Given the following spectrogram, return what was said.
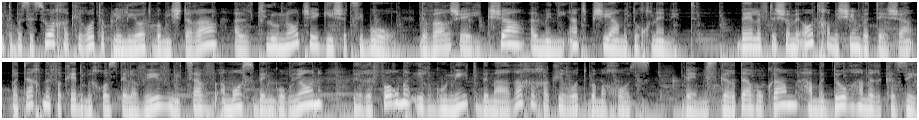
התבססו החקירות הפליליות במשטרה על תלונות שהגיש הציבור, דבר שהקשה על מניעת פשיעה מתוכננת. ב-1959 פתח מפקד מחוז תל אביב, ניצב עמוס בן גוריון, ברפורמה ארגונית במערך החקירות במחוז. במסגרתה הוקם המדור המרכזי,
